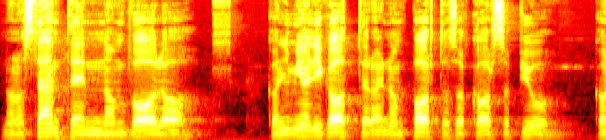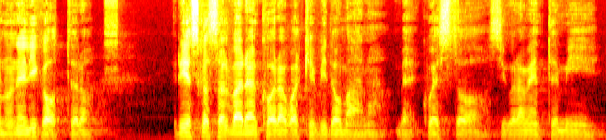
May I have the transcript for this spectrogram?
nonostante non volo con il mio elicottero e non porto soccorso più con un elicottero, riesco a salvare ancora qualche vita umana. Beh, questo sicuramente mi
